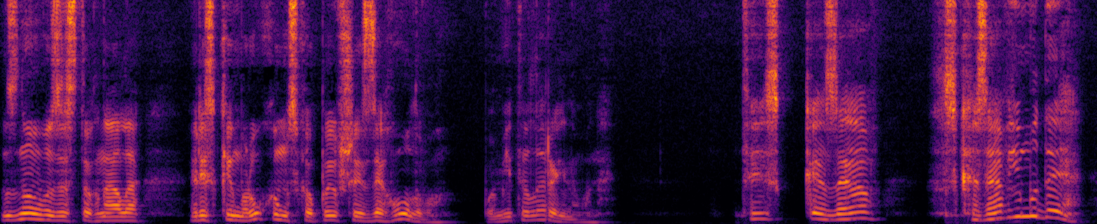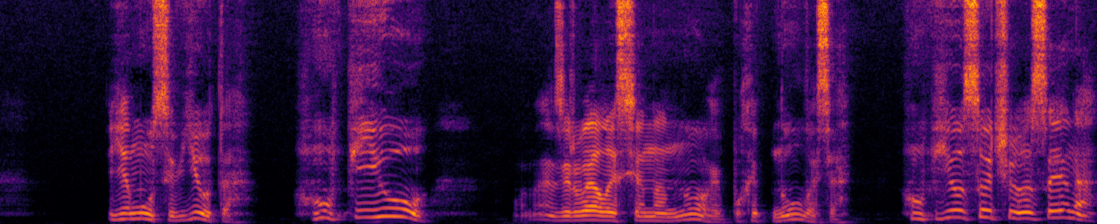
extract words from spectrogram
Знову застогнала, різким рухом схопившись за голову, помітила Рейнована. Ти сказав, сказав йому де? Я мусив Юта. Уб'ю. Вона зірвалася на ноги, похитнулася. Уб'ю сучого сина.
